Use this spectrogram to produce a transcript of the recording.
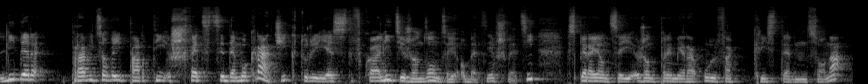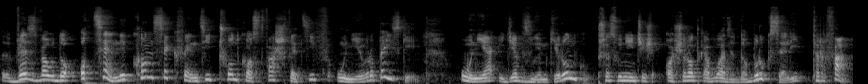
lider prawicowej partii Szwedzcy Demokraci, który jest w koalicji rządzącej obecnie w Szwecji, wspierającej rząd premiera Ulfa Kristensona, wezwał do oceny konsekwencji członkostwa Szwecji w Unii Europejskiej. Unia idzie w złym kierunku. Przesunięcie ośrodka władzy do Brukseli trwa,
